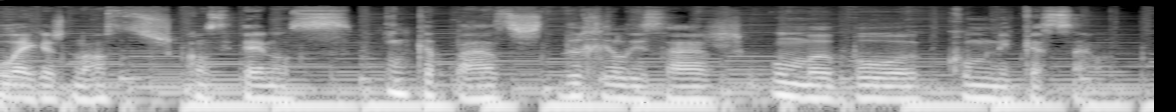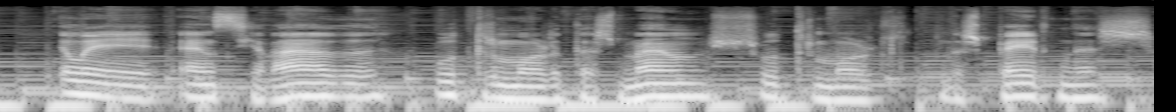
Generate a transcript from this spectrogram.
Colegas nossos consideram-se incapazes de realizar uma boa comunicação. Ele é a ansiedade, o tremor das mãos, o tremor das pernas,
